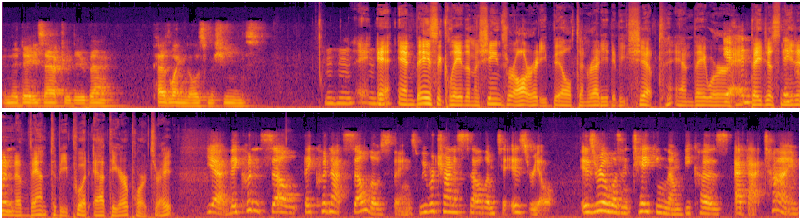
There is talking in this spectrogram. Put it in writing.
in the days after the event, peddling those machines. Mm-hmm, mm-hmm. And, basically, the machines were already built and ready to be shipped, and they were yeah, they just they needed an event to be put at the airports, right? Yeah, they couldn't sell. They could not sell those things. We were trying to sell them to Israel, Israel wasn't taking them because at that time,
